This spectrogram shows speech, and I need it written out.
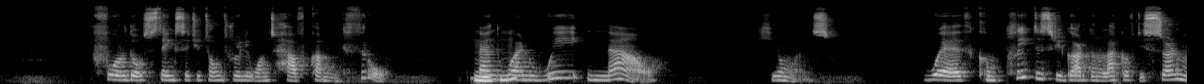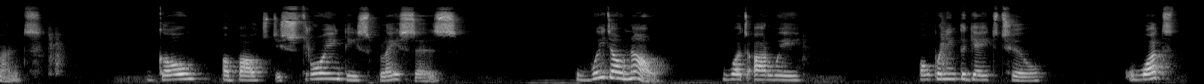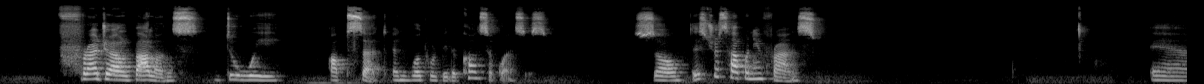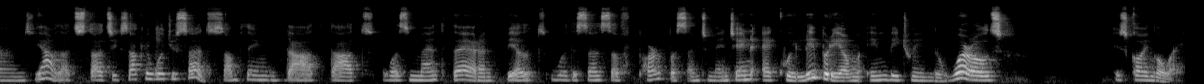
for those things that you don't really want to have coming through Mm-hmm. And when we now, humans, with complete disregard and lack of discernment, go about destroying these places, we don't know what are we opening the gate to, what fragile balance do we upset, and what will be the consequences. So this just happened in France. And yeah that's that's exactly what you said something that that was meant there and built with a sense of purpose and to maintain equilibrium in between the worlds is going away.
